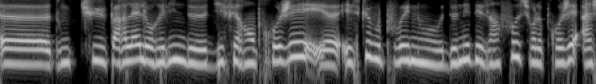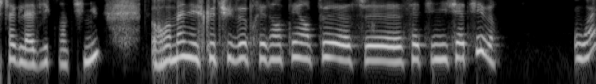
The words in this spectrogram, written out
Euh, donc, tu parlais, Laureline, de différents projets. Et, euh, Est-ce que vous pouvez nous donner des infos sur le projet hashtag la vie continue? Romane, est-ce que tu veux présenter un peu euh, ce- cette initiative? Ouais.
